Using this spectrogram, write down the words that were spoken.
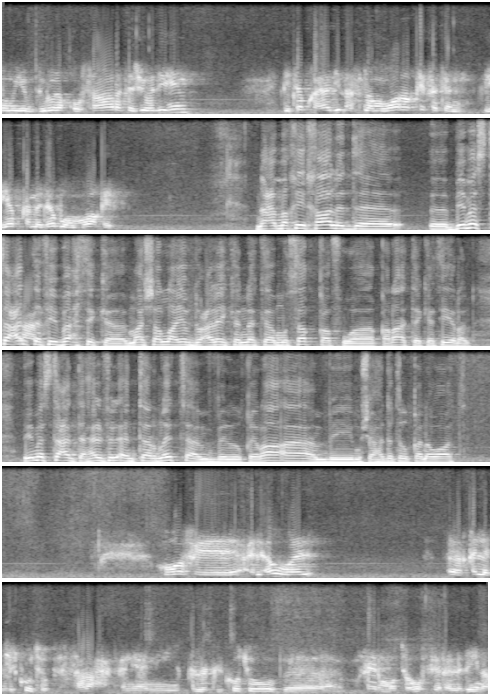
هم يبذلون قصارى جهدهم لتبقى هذه الأصنام واقفة ليبقى مذهبهم واقف. نعم أخي خالد آه، بما استعنت نعم. في بحثك ما شاء الله يبدو عليك أنك مثقف وقرأت كثيرا. بما استعنت هل في الإنترنت أم بالقراءة أم بمشاهدة القنوات؟ هو في الأول آه، قلة الكتب. صراحة يعني قلة الكتب آه، غير متوفرة لدينا.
